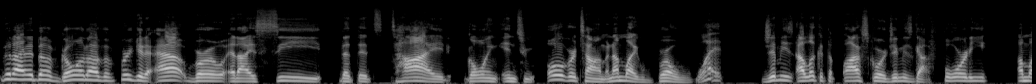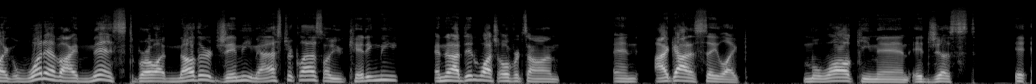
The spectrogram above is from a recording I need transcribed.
then I end up going on the freaking app, bro, and I see that it's tied going into overtime. And I'm like, bro, what? Jimmy's, I look at the box score, Jimmy's got 40. I'm like, what have I missed, bro? Another Jimmy masterclass? Are you kidding me? And then I did watch overtime, and I gotta say, like, Milwaukee, man, it just, it,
